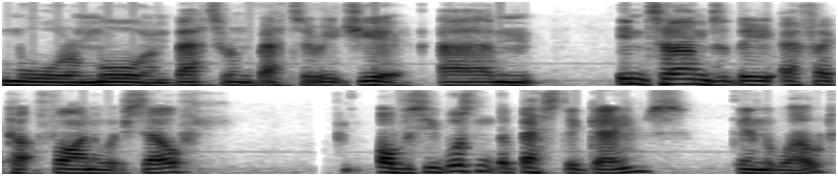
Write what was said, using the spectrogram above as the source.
more and more and better and better each year. Um, in terms of the FA Cup final itself, obviously wasn't the best of games in the world.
